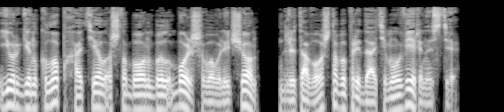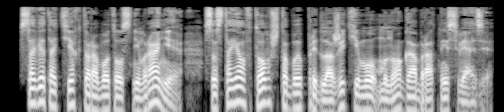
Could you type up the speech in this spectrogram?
Юрген Клоп хотел, чтобы он был больше вовлечен, для того, чтобы придать ему уверенности. Совет от тех, кто работал с ним ранее, состоял в том, чтобы предложить ему много обратной связи.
